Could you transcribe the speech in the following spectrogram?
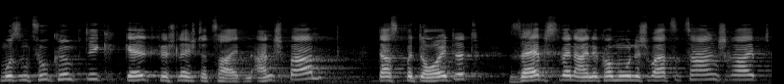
müssen zukünftig Geld für schlechte Zeiten ansparen. Das bedeutet, selbst wenn eine Kommune schwarze Zahlen schreibt,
